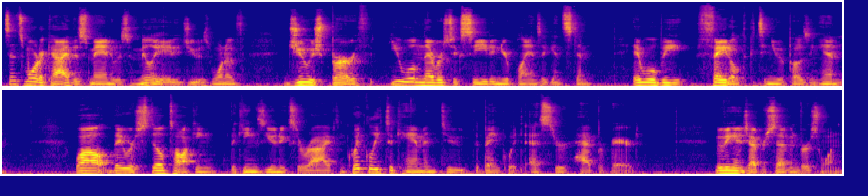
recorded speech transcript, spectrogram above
Since Mordecai, this man who has humiliated you, is one of Jewish birth, you will never succeed in your plans against him. It will be fatal to continue opposing him. While they were still talking, the king's eunuchs arrived and quickly took Haman to the banquet Esther had prepared. Moving into chapter 7, verse 1.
